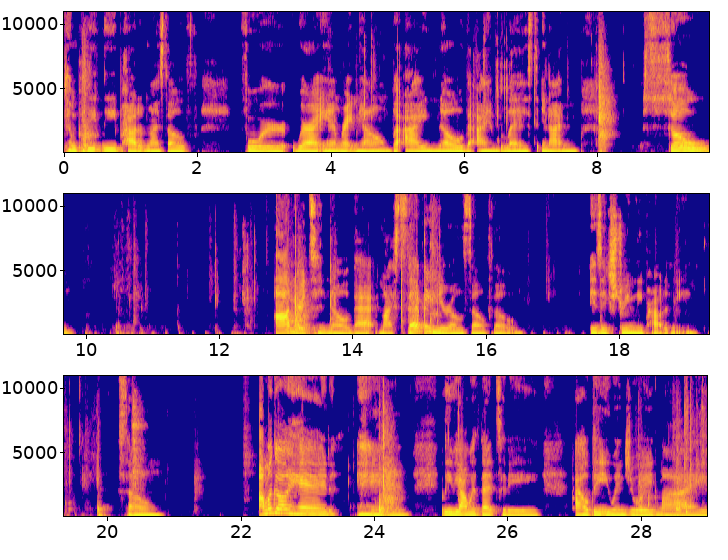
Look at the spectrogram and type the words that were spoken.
completely proud of myself for where I am right now, but I know that I am blessed and I'm so honored to know that my seven year old self, though, is extremely proud of me. So I'm to go ahead and leave y'all with that today. I hope that you enjoyed my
